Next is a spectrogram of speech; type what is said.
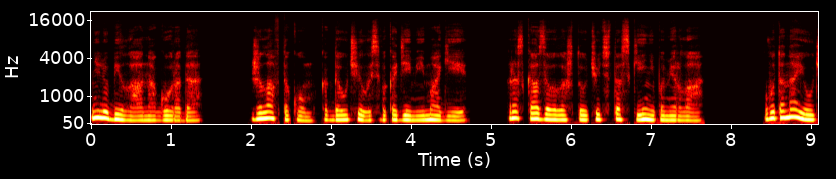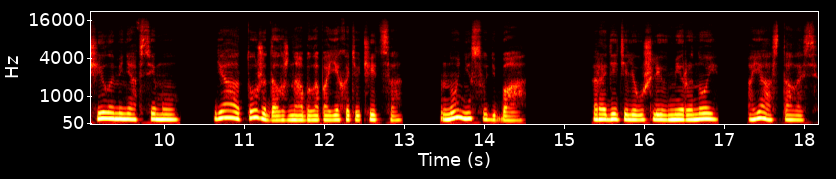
Не любила она города. Жила в таком, когда училась в Академии магии. Рассказывала, что чуть с тоски не померла. Вот она и учила меня всему. Я тоже должна была поехать учиться, но не судьба. Родители ушли в мир иной, а я осталась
